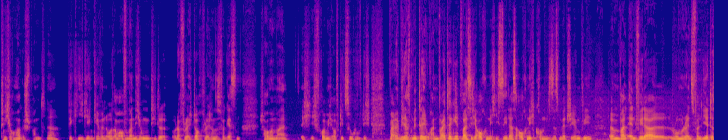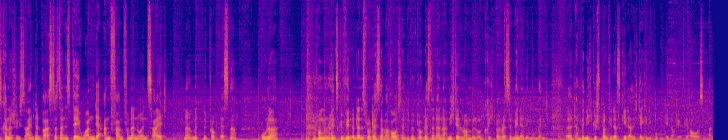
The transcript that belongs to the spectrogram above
bin ich auch mal gespannt, ne? Big E gegen Kevin Owens, aber offenbar nicht um den Titel. Oder vielleicht doch, vielleicht haben sie es vergessen. Schauen wir mal ich, ich freue mich auf die Zukunft. Ich, wie das mit Day One weitergeht, weiß ich auch nicht. Ich sehe das auch nicht kommen, dieses Match irgendwie. Ähm, weil entweder Roman Reigns verliert, das kann natürlich sein, dann war es das. Dann ist Day One der Anfang von der neuen Zeit ne, mit, mit Brock Lesnar. Oder Roman Reigns gewinnt und dann ist Brock Lesnar aber raus. Dann gewinnt Brock Lesnar danach nicht den Rumble und kriegt bei WrestleMania den Moment. Äh, dann bin ich gespannt, wie das geht. Also ich denke, die gucken den noch irgendwie raus und dann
